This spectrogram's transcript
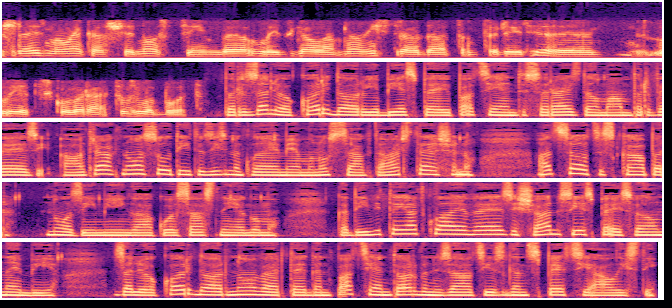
Pašreiz man liekas, šie nosacījumi vēl līdz galam nav izstrādāti un tur ir e, lietas, ko varētu uzlabot. Par zaļo koridoru, jeb iespēju pacientus ar aizdomām par vēzi ātrāk nosūtīt uz izmeklējumiem un uzsākt ārstēšanu, atsaucas kā par nozīmīgāko sasniegumu. Kad Ivitei atklāja vēzi, šādas iespējas vēl nebija. Zaļo koridoru novērtē gan pacientu organizācijas, gan speciālisti.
